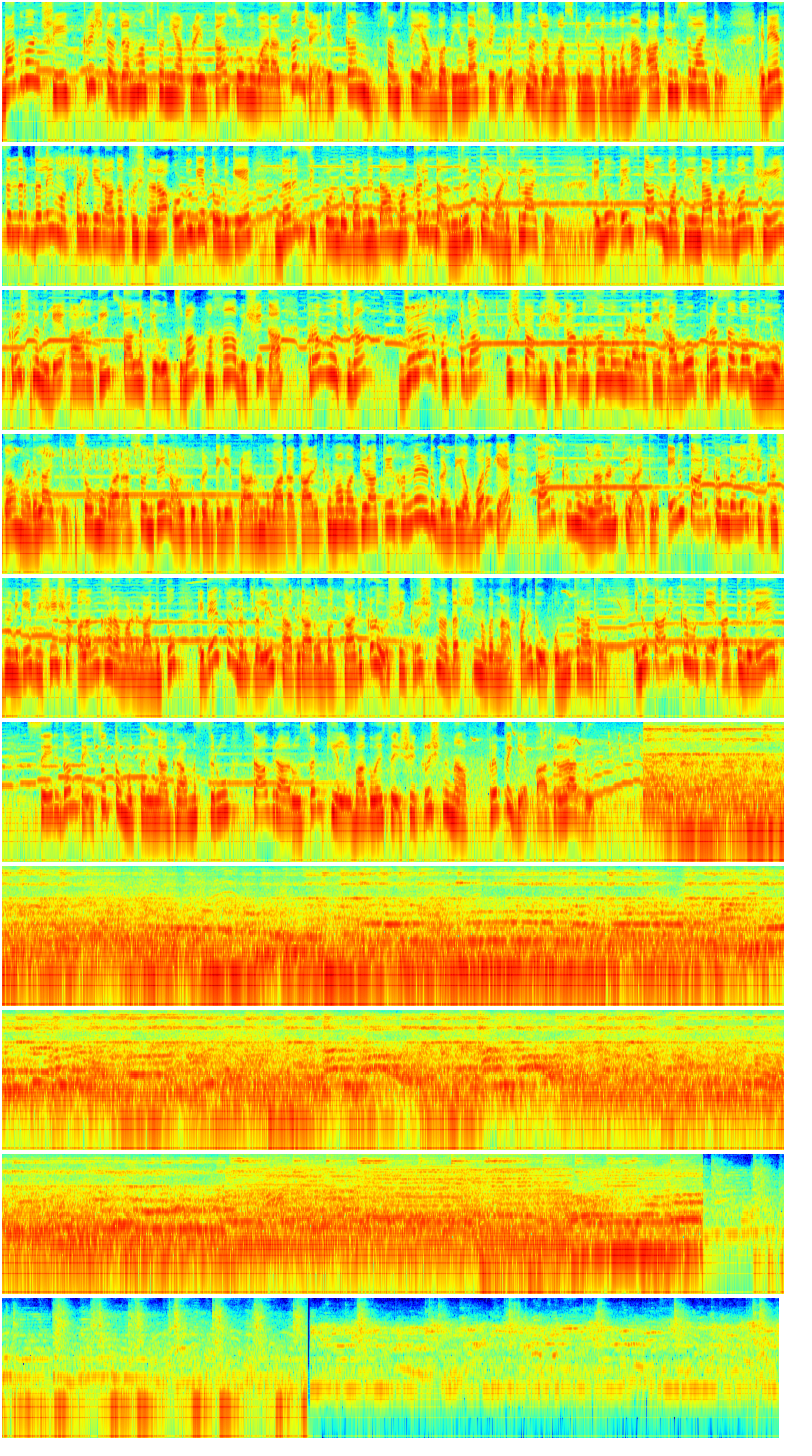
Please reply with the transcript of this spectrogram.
ಭಗವಾನ್ ಶ್ರೀ ಕೃಷ್ಣ ಜನ್ಮಾಷ್ಟಮಿಯ ಪ್ರಯುಕ್ತ ಸೋಮವಾರ ಸಂಜೆ ಇಸ್ಕಾನ್ ಸಂಸ್ಥೆಯ ವತಿಯಿಂದ ಶ್ರೀ ಕೃಷ್ಣ ಜನ್ಮಾಷ್ಟಮಿ ಹಬ್ಬವನ್ನ ಆಚರಿಸಲಾಯಿತು. ಇದೇ ಸಂದರ್ಭದಲ್ಲಿ ಮಕ್ಕಳಿಗೆ ರಾಧಾಕೃಷ್ಣರ ಉಡುಗೆ ತೊಡುಗೆ ಧರಿಸಿಕೊಂಡು ಬಂದಿದ್ದ ಮಕ್ಕಳಿಂದ ನೃತ್ಯ ಮಾಡಿಸಲಾಯಿತು. ಇನ್ನು ಇಸ್ಕಾನ್ ವತಿಯಿಂದ ಭಗವಾನ್ ಶ್ರೀ ಕೃಷ್ಣನಿಗೆ ಆರತಿ ಪಾಲಕಿ ಉತ್ಸವ ಮಹಾಭಿಷೇಕ ಪ್ರವಚನ ಜುಲಾನ್ ಉತ್ಸವ, ಪುಷ್ಪಾಭಿಷೇಕ, ಮಹಾಮಂಗಳಾರತಿ ಹಾಗೂ ಪ್ರಸಾದ ವಿನಿಯೋಗ ಮಾಡಲಾಯಿತು. ಸೋಮವಾರ ಸಂಜೆ ನಾಲ್ಕು ಗಂಟೆಗೆ ಪ್ರಾರಂಭವಾದ ಕಾರ್ಯಕ್ರಮ ಮಧ್ಯರಾತ್ರಿ ಹನ್ನೆರಡು ಗಂಟೆಯವರೆಗೆ ಕಾರ್ಯಕ್ರಮವನ್ನು ನಡೆಸಲಾಯಿತು. ಇನ್ನು ಕಾರ್ಯಕ್ರಮದಲ್ಲಿ ಶ್ರೀಕೃಷ್ಣನಿಗೆ ವಿಶೇಷ ಅಲಂಕಾರ ಮಾಡಲಾಗಿತ್ತು. ಇದೇ ಸಂದರ್ಭದಲ್ಲಿ ಸಾವಿರಾರು ಭಕ್ತಾದಿಗಳು ಶ್ರೀಕೃಷ್ಣ ದರ್ಶನವನ್ನ ಪಡೆದು ಪುನೀತರಾದರು. ಇನ್ನು ಕಾರ್ಯಕ್ರಮಕ್ಕೆ ಅತಿ ಬೆಲೆ ಸೇರಿದಂತೆ ಸುತ್ತಮುತ್ತಲಿನ ಗ್ರಾಮಸ್ಥರು ಸಾವಿರಾರು ಸಂಖ್ಯೆಯಲ್ಲಿ ಭಾಗವಹಿಸಿ ಶ್ರೀಕೃಷ್ಣನ ಕೃಪೆಗೆ ಪಾತ್ರರಾದರು.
